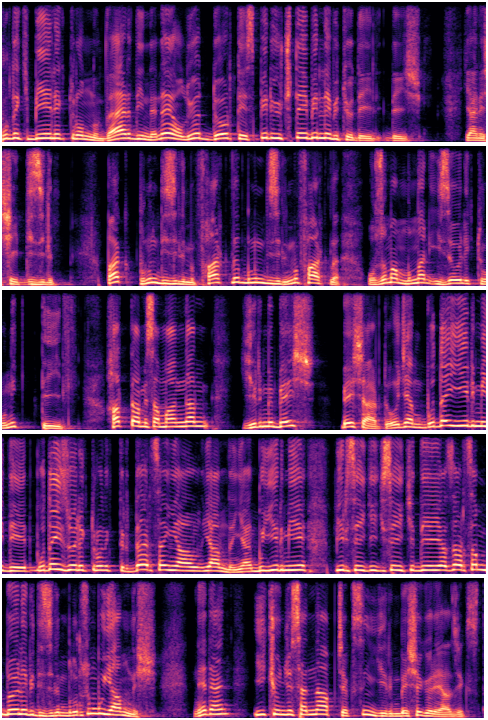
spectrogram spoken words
Buradaki bir elektronunu verdiğinde ne oluyor? 4s1 3d1 ile bitiyor değil- değişim. Yani şey dizilim. Bak bunun dizilimi farklı, bunun dizilimi farklı. O zaman bunlar izoelektronik değil. Hatta mesela mangan 25 5 artı. Hocam bu da 20'dir. Bu da izoelektroniktir dersen yan- yandın. Yani bu 20'yi 1S2 2S2 diye yazarsan böyle bir dizilim bulursun. Bu yanlış. Neden? İlk önce sen ne yapacaksın? 25'e göre yazacaksın.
